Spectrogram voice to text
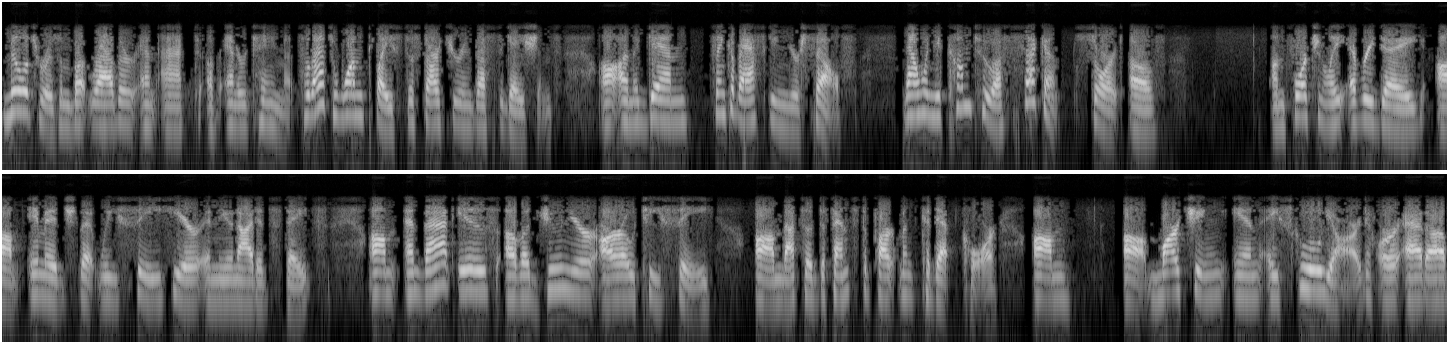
militarism, but rather an act of entertainment? So that's one place to start your investigations. Uh, and again, think of asking yourself. Now, when you come to a second sort of, unfortunately, everyday um, image that we see here in the United States, um, and that is of a junior ROTC um, that's a Defense Department Cadet Corps. Um, uh, marching in a schoolyard or at a,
